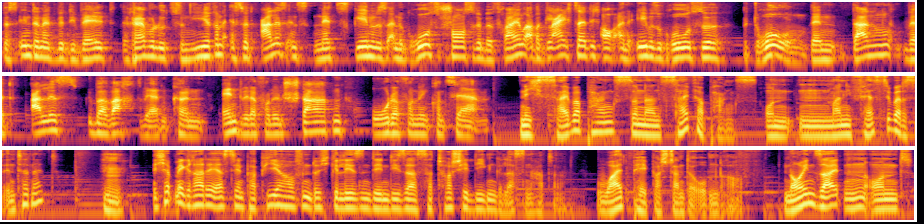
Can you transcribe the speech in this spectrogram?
das Internet wird die Welt revolutionieren. Es wird alles ins Netz gehen und es ist eine große Chance der Befreiung, aber gleichzeitig auch eine ebenso große Bedrohung. Denn dann wird alles überwacht werden können. Entweder von den Staaten oder von den Konzernen. Nicht Cyberpunks, sondern Cypherpunks und ein Manifest über das Internet? Hm. Ich habe mir gerade erst den Papierhaufen durchgelesen, den dieser Satoshi liegen gelassen hatte. White Paper stand da oben drauf. Neun Seiten und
